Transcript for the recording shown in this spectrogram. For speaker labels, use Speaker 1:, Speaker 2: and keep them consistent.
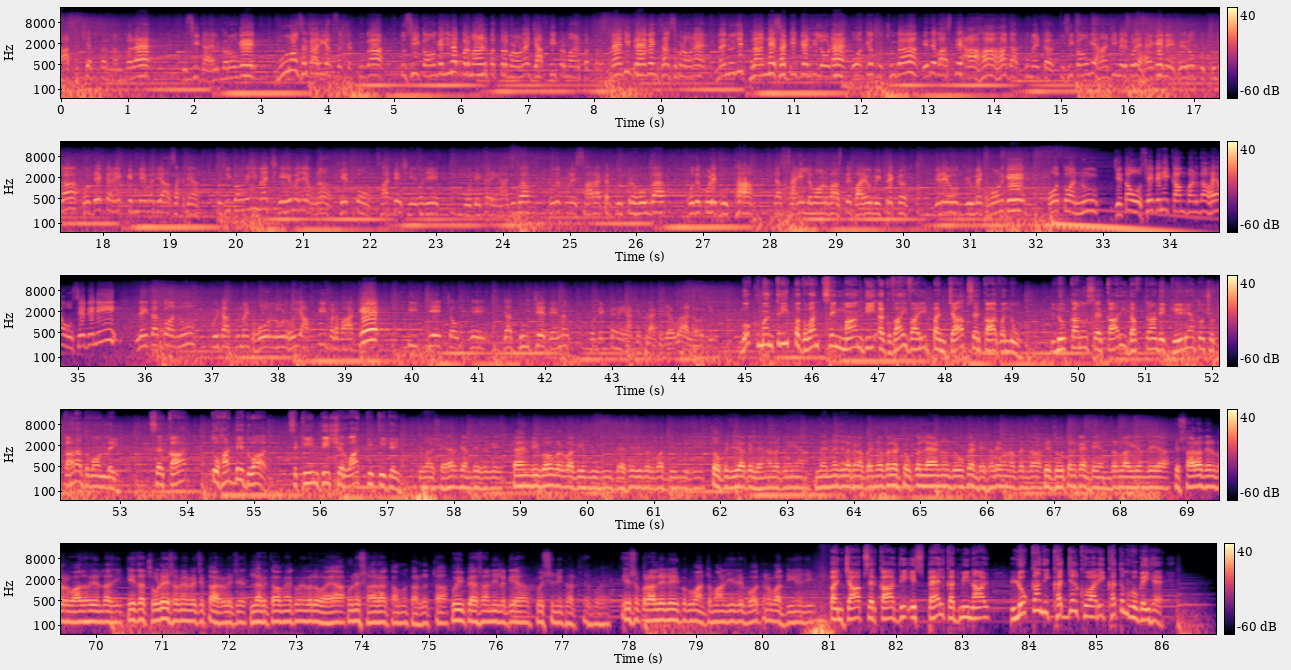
Speaker 1: 1076 number ਹੈ, ਤੁਸੀਂ dial ਕਰੋਗੇ ਮੂਰੋ ਸਰਕਾਰੀ ਅਫਸਰ ਚੱਕੂਗਾ, ਤੁਸੀਂ ਕਹੋਗੇ ਜੀ ਮੈਂ ਪ੍ਰਮਾਣ ਪੱਤਰ ਬਣਾਉਣਾ ਜਾਤੀ ਪ੍ਰਮਾਣ ਪੱਤਰ। ਮੈਂ ਜੀ ਡਰਾਈਵਿੰਗ ਲਾਇਸੈਂਸ ਬਣਾਉਣਾ ਮੈਨੂੰ ਜੀ ਫਲਾਣੇ ਸਰਟੀਫਿਕੇਟ ਦੀ ਲੋੜ ਹੈ, ਉਹ ਅੱਗੇ ਪੁੱਛੂਗਾ, ਇਹਦੇ ਵਾਸਤੇ ਆਹਾ ਆਹਾ ਡਾਕੂਮੈਂਟ ਤੁਸੀਂ ਕਹੋਗੇ ਹਾਂਜੀ ਮੇਰੇ ਕੋਲੇ ਹੈਗੇ ਨੇ, ਫਿਰ ਉਹ ਪੁੱਛੂਗਾ, ਤੁਹਾਡੇ ਘਰੇ ਕਿੰਨੇ ਵਜੇ ਆ ਸਕਦੇ ਆ ਤੁਸੀਂ ਕਹੋਗੇ ਜੀ, ਮੈਂ 6 ਵਜੇ ਆਉਣਾ, ਖੇਤੋਂ 6:30 ਵਜੇ ਤੁਹਾਡੇ ਘਰੇ ਆ ਜਾਊਗਾ, ਉਹਦੇ ਕੋਲੇ ਸਾਰਾ ਕੰਪਿਊਟਰ ਹੋਊਗਾ, ਉਹਦੇ ਕੋਲੇ ਗੂਠਾ ਜਾਂ ਸਾਈਨ ਲਵਾਉਣ ਵਾਸਤੇ ਬਾਇਓਮੈਟ੍ਰਿਕ ਜਿਹੜੇ ਉਹ ਡਾਕੂਮੈਂਟ ਹੋਣਗੇ, ਉਹ ਤੁਹਾਨੂੰ ਜੇ ਤਾਂ ਉਸੇ ਦਿਨ ਹੀ ਕੰਮ ਬਣਦਾ ਹੋਇਆ, ਉਸੇ ਦਿਨ ਹੀ, ਨਹੀਂ ਤਾਂ ਤੁਹਾਨੂੰ ਕੋਈ ਡਾਕੂਮੈਂਟ ਹੋਰ ਲੋਡ ਹੋਈ, ਆਪ ਹੀ ਬਣਵਾ ਕੇ ਤੀਜੇ, ਚੌਥੇ ਜਾਂ ਦੂਜੇ ਦਿਨ ਤੁਹਾਡੇ ਘਰੇ ਆ ਕੇ ਫੜਾ ਕੇ ਜਾਊਗਾ ਲਓ ਜੀ।
Speaker 2: ਮੁੱਖ ਮੰਤਰੀ ਭਗਵੰਤ ਸਿੰਘ ਮਾਨ ਦੀ ਅਗਵਾਈ ਵਾਲੀ ਪੰਜਾਬ ਸਰਕਾਰ ਵੱਲੋਂ ਲੋਕਾਂ ਨੂੰ ਸਰਕਾਰੀ ਦਫ਼ਤਰਾਂ ਦੇ ਗੇੜਿਆਂ ਤੋਂ ਛੁਟਕਾਰਾ ਦਿਵਾਉਣ ਲਈ ਸਰਕਾਰ ਤੁਹਾਡੇ ਦੁਆਰ ਸਕੀਮ ਦੀ ਸ਼ੁਰੂਆਤ ਕੀਤੀ ਗਈ।
Speaker 3: ਪਹਿਲਾਂ ਸ਼ਹਿਰ ਜਾਂਦੇ ਸੀਗੇ ਟਾਈਮ ਦੀ ਬਹੁਤ ਬਰਬਾਦੀ ਹੁੰਦੀ ਸੀ, ਪੈਸੇ ਦੀ ਬਰਬਾਦੀ ਹੁੰਦੀ ਸੀ। ਧੁੱਪ 'ਚ ਜਾ ਕੇ ਲਾਈਨਾਂ ਲੱਗਣੀਆਂ, ਲਾਈਨਾਂ 'ਚ ਲੱਗਣਾ ਪੈਂਦਾ, ਪਹਿਲਾਂ ਟੋਕਨ ਲੈਣ ਨੂੰ 2 ਘੰਟੇ ਖੜੇ ਹੋਣਾ ਪੈਂਦਾ, ਫਿਰ 2-3 ਘੰਟੇ ਅੰਦਰ ਲੱਗ ਜਾਂਦੇ ਆ, ਤੇ ਸਾਰਾ ਦਿਨ ਬਰਬਾਦ ਹੋ ਜਾਂਦਾ ਸੀ। ਇਹ ਤਾਂ ਥੋੜੇ ਸਮੇਂ ਵਿੱਚ ਘਰ ਵਿੱਚ ਲੜਕਾ ਮਹਿਕਮੇ ਵੱਲੋਂ ਆਇਆ, ਉਹਨੇ ਸਾਰਾ ਕੰਮ ਕਰ ਦਿੱਤਾ। ਕੋਈ ਪੈਸਾ ਨਹੀਂ ਲੱਗਿਆ ਕੁਝ ਨਹੀਂ ਖਰਚਿਆ ਹੋਇਆ। ਇਸ ਉਪਰਾਲੇ ਲਈ ਭਗਵੰਤ ਮਾਨ ਜੀ ਦੇ ਬਹੁਤ ਧੰਨਵਾਦੀ ਹਾਂ ਜੀ।
Speaker 2: ਪੰਜਾਬ ਸਰਕਾਰ ਦੀ ਇਸ ਪਹਿਲ ਕਦਮੀ ਨਾਲ ਲੋਕਾਂ ਦੀ ਖੱਜਲ ਖੁਆਰੀ ਖਤਮ ਹੋ ਗਈ ਹੈ।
